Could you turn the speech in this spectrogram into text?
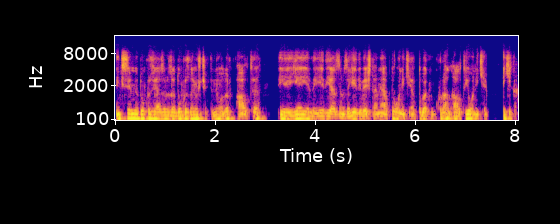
x yerine 9 yazdığımızda 9'dan 3 çıktı ne olur? 6. Ee, y yerine 7 yazdığımızda 7 5 tane yaptı 12 yaptı. Bakın kural 6'ya 12. 2 kat.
